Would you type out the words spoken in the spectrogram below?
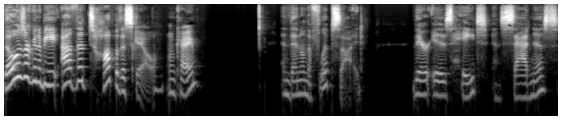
those are going to be at the top of the scale. Okay. And then on the flip side, there is hate and sadness,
